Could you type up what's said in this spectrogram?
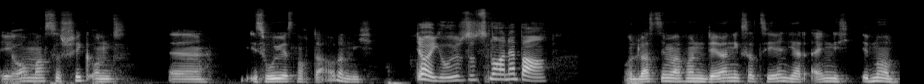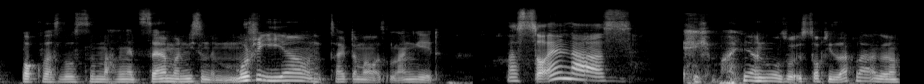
Ja, machst du schick und äh, ist Ruhe jetzt noch da oder nicht? Ja, Jojo sitzt noch an der Bar. Und lass dir mal von der nichts erzählen, die hat eigentlich immer Bock, was loszumachen. Jetzt sei mal nicht so eine Muschi hier und zeig doch mal, was lang geht. Was soll denn das? Ich meine ja nur, so ist doch die Sachlage.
